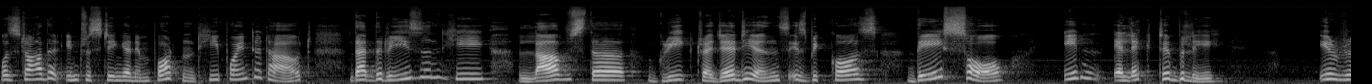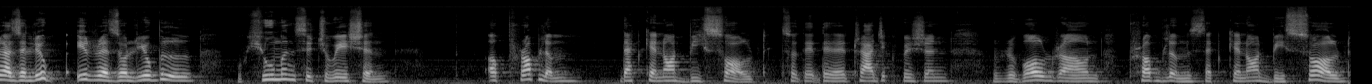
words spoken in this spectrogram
was rather interesting and important. He pointed out that the reason he loves the Greek tragedians is because they saw ineluctably irresolu irresolute human situation, a problem that cannot be solved. So, the, the tragic vision revolved around problems that cannot be solved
